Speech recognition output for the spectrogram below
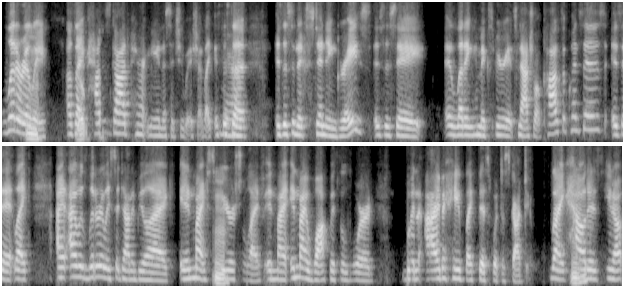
Literally, mm. I was like, yep. how does God parent me in a situation? Like, is this yeah. a is this an extending grace? Is this a letting him experience natural consequences is it like I, I would literally sit down and be like in my hmm. spiritual mm. life in my in my walk with the lord when i behave like this what does god do like how mm. does you know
